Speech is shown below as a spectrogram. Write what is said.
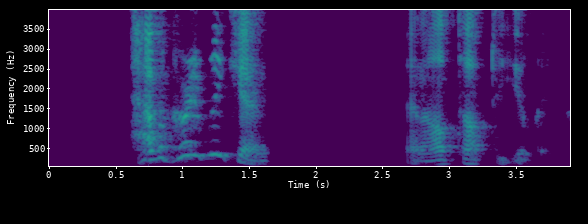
Have a great weekend. And I'll talk to you later.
